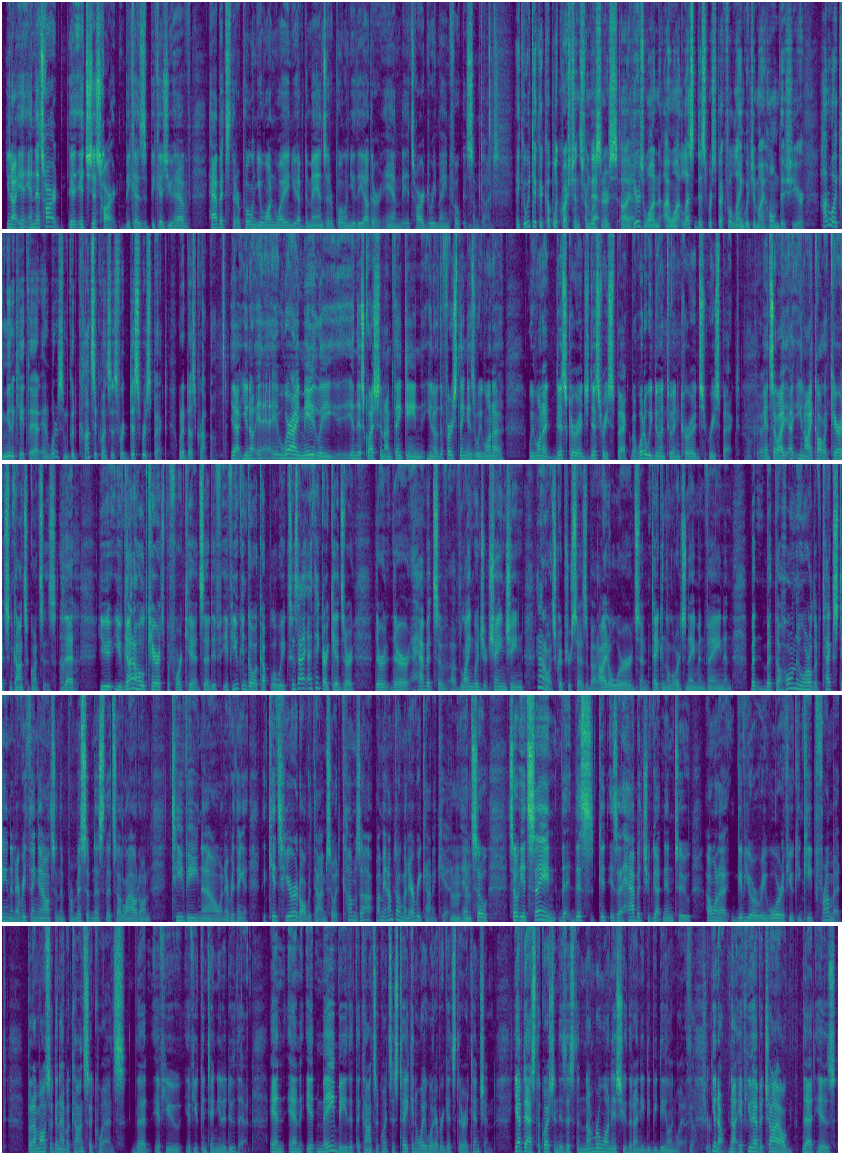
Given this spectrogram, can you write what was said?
you know, and, and that's hard. It, it's just hard because because you have habits that are pulling you one way and you have demands that are pulling you the other, and it's hard to remain focused sometimes. Hey, can we take a couple of questions from listeners? Uh, here's one. I want less disrespectful language in my home this year. How do I communicate that? And what are some good consequences for disrespect when it does crop up? Yeah, you know, eh, eh, where I immediately in this question, I'm thinking, you know, the first thing is we want to we want to discourage disrespect, but what are we doing to encourage respect? Okay. And so I, I you know, I call it carrots and consequences. That you you've got to hold carrots before kids. That if if you can go a couple of weeks, because I, I think our kids are their their habits of, of language are changing. And I don't know what Scripture says about idle words and taking the Lord's name in vain. And but but the whole new world of texting and everything else and the permissiveness that's allowed on TV now and everything. The kids hear it all the time, so it comes up. I mean, I'm talking about every kind of kid, mm-hmm. and so so it's saying that this could, is a habit you've gotten into. I want to give you a reward if you can keep from it, but I'm also going to have a consequence that if you if you continue to do that and and it may be that the consequence is taking away whatever gets their attention. You have to ask the question: Is this the number one issue that I need to be dealing with? Yeah, sure. You know, now if you have a child that is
